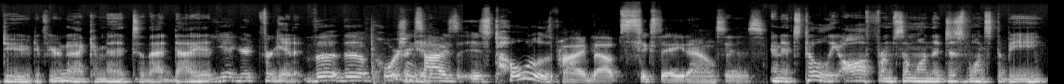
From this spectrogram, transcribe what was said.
dude, if you're not committed to that diet, Yeah, you're forget it. The the portion Forget size is total is probably about six to eight ounces. And it's totally off from someone that just wants to be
